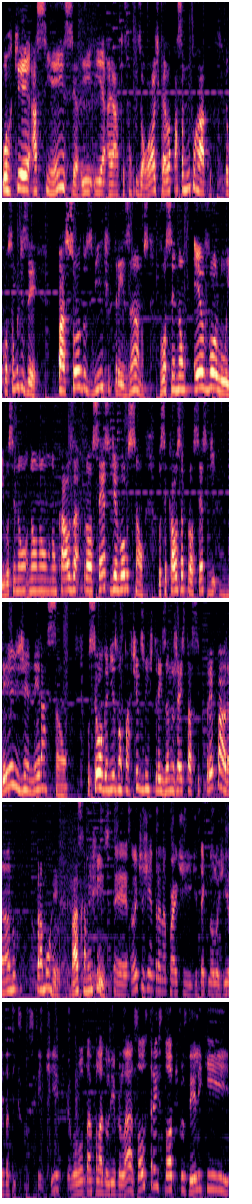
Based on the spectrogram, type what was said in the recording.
Porque a ciência e, e a questão fisiológica, ela passa muito rápido. Eu costumo dizer, passou dos 23 anos, você não evolui, você não, não, não, não causa processo de evolução, você causa processo de degeneração. O seu organismo, a partir dos 23 anos, já está se preparando para morrer. Basicamente isso. É, antes de entrar na parte de tecnologias da ficção científica, eu vou voltar a falar do livro lá, só os três tópicos dele que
